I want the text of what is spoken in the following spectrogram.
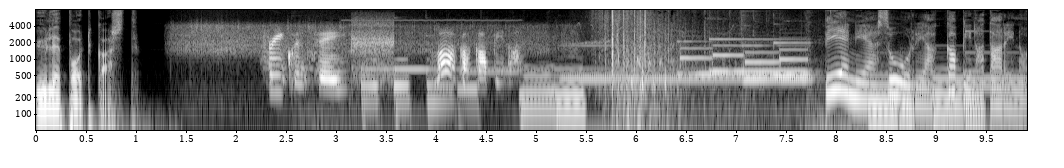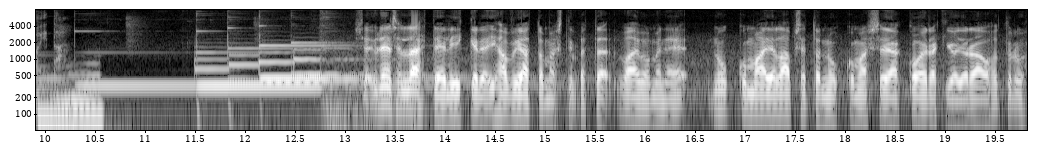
Yle Podcast. Frequency. Vaakakapina. Pieniä suuria kapinatarinoita. Se yleensä lähtee liikkeelle ihan viattomasti, että vaimo menee nukkumaan ja lapset on nukkumassa ja koirakin on jo rauhoittunut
